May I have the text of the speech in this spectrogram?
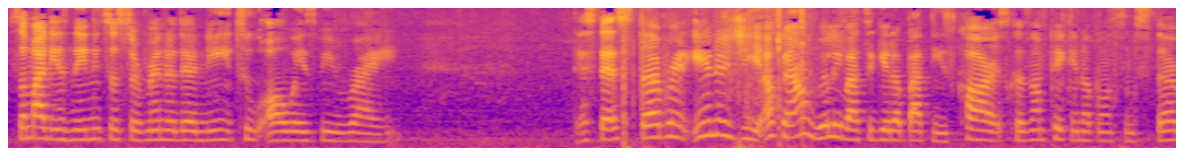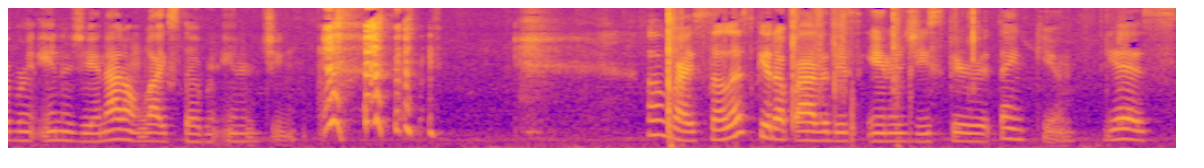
Somebody is needing to surrender their need to always be right. That's that stubborn energy. Okay, I'm really about to get up out these cards because I'm picking up on some stubborn energy and I don't like stubborn energy. All right, so let's get up out of this energy, Spirit. Thank you. Yes.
